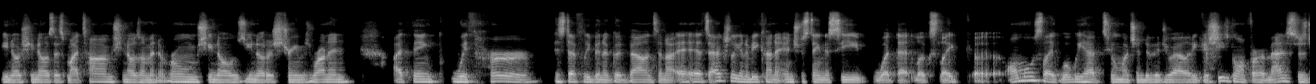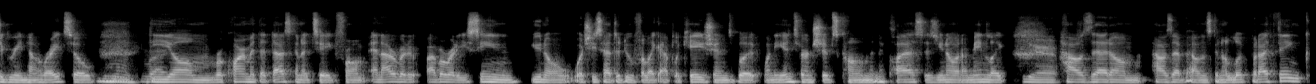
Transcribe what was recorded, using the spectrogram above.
you know, she knows it's my time. She knows I'm in the room. She knows, you know, the stream's running. I think with her, it's definitely been a good balance, and I, it's actually going to be kind of interesting to see what that looks like. Uh, almost like will we have too much individuality because she's going for her master's degree now, right? So the um requirement that that's going to take from and I already I've already seen you know what she's had to do for like applications but when the internships come and the classes you know what I mean like yeah. how's that um how's that balance going to look but I think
